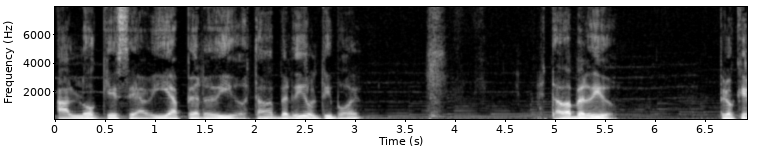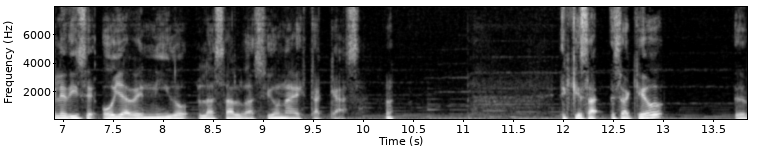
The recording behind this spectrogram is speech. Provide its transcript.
a lo que se había perdido. Estaba perdido el tipo, ¿eh? Estaba perdido. Pero ¿qué le dice? Hoy ha venido la salvación a esta casa. es que Saqueo eh,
